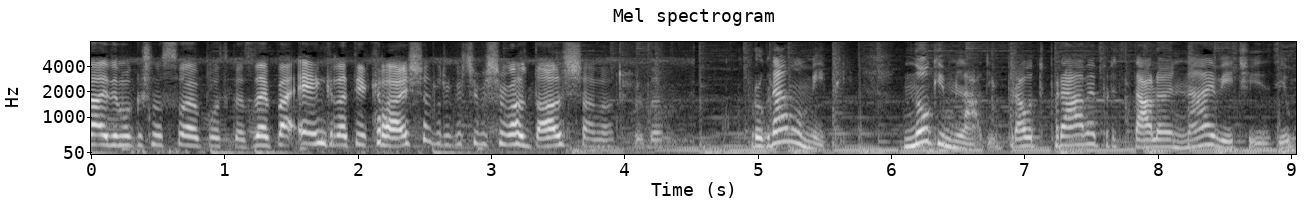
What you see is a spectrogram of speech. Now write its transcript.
najdemo kakšno svojo potko. Zdaj pa enkrat je krajša, drugače bi še malo daljša. No, v programu MEPI mnogi mladi prav odprave predstavljajo največji izziv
